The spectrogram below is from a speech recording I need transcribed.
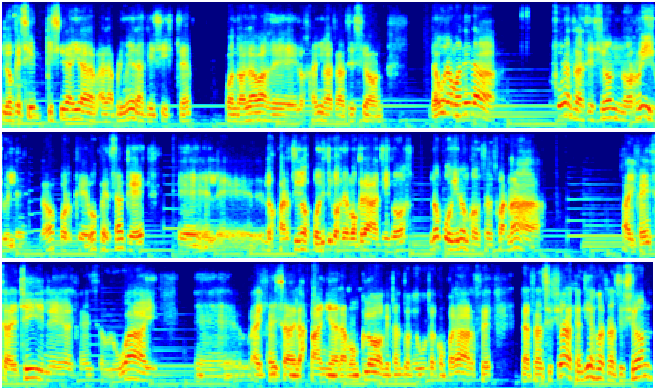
lo que sí quisiera ir a, la primera que hiciste, cuando hablabas de los años de la transición, de alguna manera fue una transición horrible, ¿no? Porque vos pensás que eh, los partidos políticos democráticos no pudieron consensuar nada, a diferencia de Chile, a diferencia de Uruguay, eh, a diferencia de la España, de la Moncloa, que tanto les gusta compararse. La transición argentina es una transición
